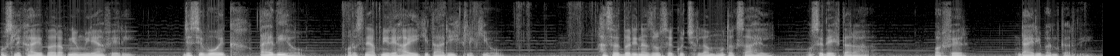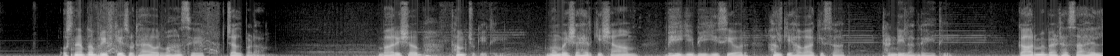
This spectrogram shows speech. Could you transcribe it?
उस लिखाई पर अपनी उंगलियाँ फेरी, जैसे वो एक कैदी हो और उसने अपनी रिहाई की तारीख लिखी हो। हसरत भरी नज़रों से कुछ लम्हों तक साहिल उसे देखता रहा और फिर डायरी बंद कर दी। उसने अपना ब्रीफ केस उठाया और वहाँ से चल पड़ा। बारिश अब थम चुकी थी। मुंबई शहर की शाम भीगी भीगी सी और हल्की हवा के साथ ठंडी लग रही थी। कार में बैठा साहिल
